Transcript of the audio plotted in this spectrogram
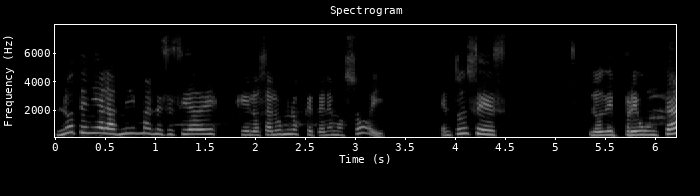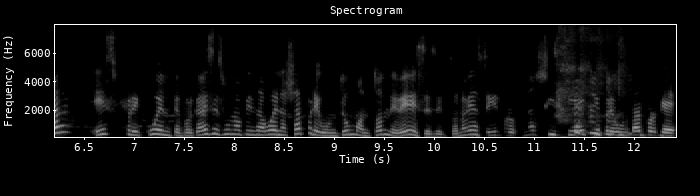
no tenía las mismas necesidades que los alumnos que tenemos hoy. Entonces, lo de preguntar es frecuente, porque a veces uno piensa, bueno, ya pregunté un montón de veces esto, no voy a seguir, no, sí, sí, hay que preguntar porque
